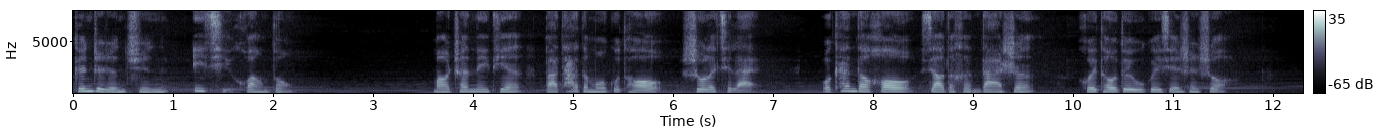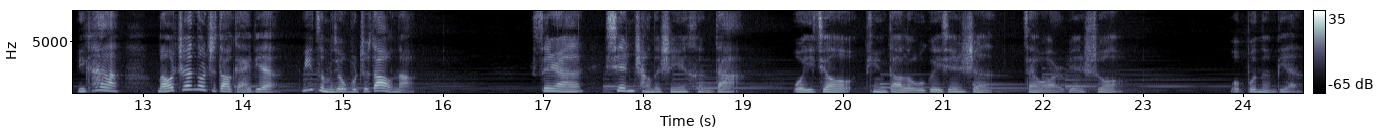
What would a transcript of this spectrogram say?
跟着人群一起晃动。毛川那天把他的蘑菇头梳了起来，我看到后笑得很大声，回头对乌龟先生说：“你看，毛川都知道改变，你怎么就不知道呢？”虽然现场的声音很大，我依旧听到了乌龟先生在我耳边说：“我不能变，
